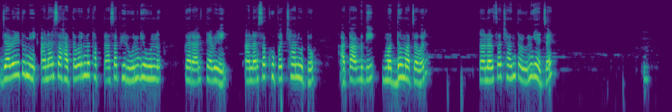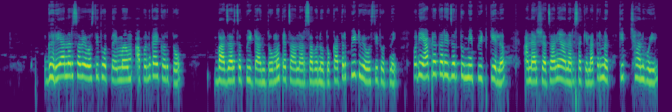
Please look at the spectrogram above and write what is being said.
ज्यावेळी तुम्ही अनारसा हातावर न थापता असा फिरवून घेऊन कराल त्यावेळी अनारसा खूपच छान होतो. आता अगदी मध्यम आचावर अनारसा छान तळून घ्यायचा आहे घरी अनारसा व्यवस्थित होत नाही मग आपण काय करतो? बाजारचं पीठ आणतो मग त्याचा अनारसा बनवतो का तर पीठ व्यवस्थित होत नाही. पण या प्रकारे जर तुम्ही पीठ केलं अनारशाचा आणि अनारसा केला तर नक्कीच छान होईल.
